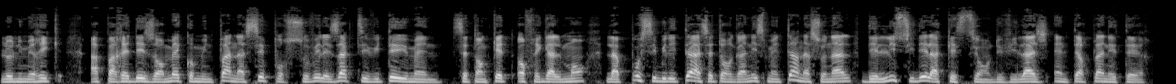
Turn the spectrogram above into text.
Le numérique apparaît désormais comme une panacée pour sauver les activités humaines. Cette enquête offre également la possibilité à cet organisme international d'élucider la question du village interplanétaire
